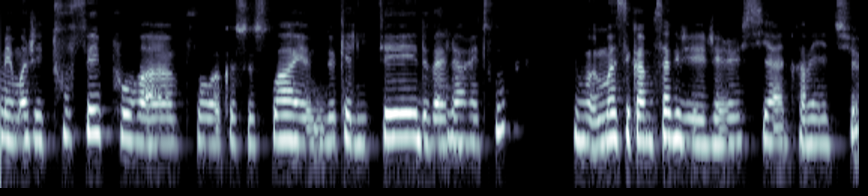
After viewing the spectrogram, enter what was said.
Mais moi, j'ai tout fait pour euh, pour que ce soit de qualité, de valeur et tout. moi, c'est comme ça que j'ai réussi à travailler dessus.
